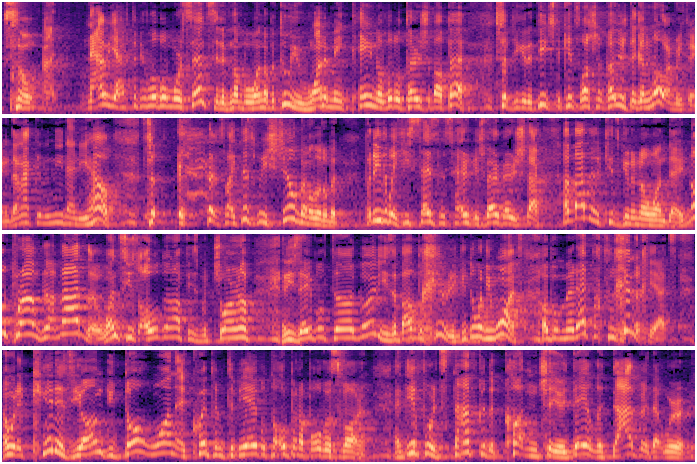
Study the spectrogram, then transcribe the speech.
So, uh, now you have to be a little bit more sensitive. Number one, number two, you want to maintain a little Torah Shabbat Peh. So if you're going to teach the kids Lashon Kodesh, they're going to know everything. They're not going to need any help. So it's like this. We shield them a little bit. But either way, he says this heritage very, very stark. Avada, the kid's going to know one day. No problem. Avada. Once he's old enough, he's mature enough, and he's able to go. He's about bechir. He can do what he wants. Oh, and when a kid is young, you don't want to equip him to be able to open up all the svarim. And therefore, it's tafka the cotton sheyodei ledaber that we're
